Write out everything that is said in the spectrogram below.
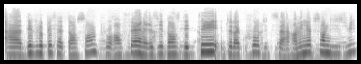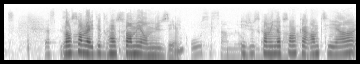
a développé cet ensemble pour en faire une résidence d'été de la cour du tsar. En 1918, L'ensemble a été transformé en musée. Et jusqu'en 1941,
